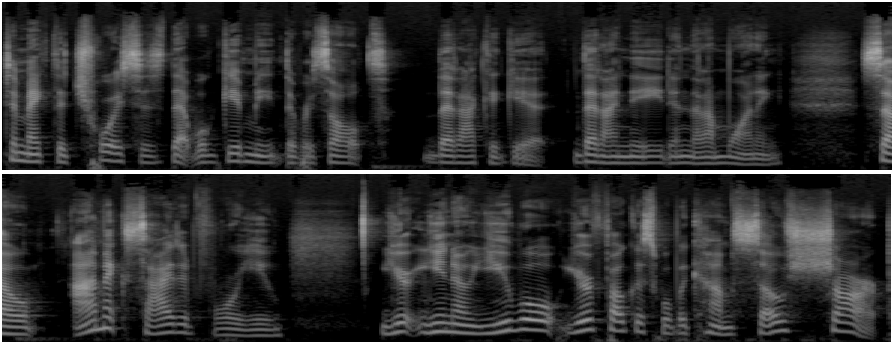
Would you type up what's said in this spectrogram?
to make the choices that will give me the results that I could get, that I need, and that I'm wanting. So I'm excited for you. You're, you know, you will, your focus will become so sharp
